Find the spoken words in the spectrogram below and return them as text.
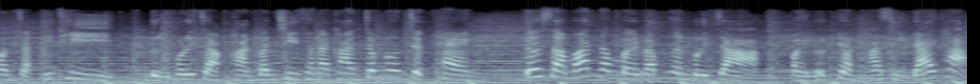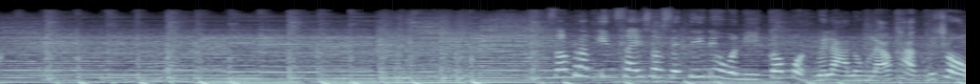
วันจัดพิธี หรือบริจาคผ่านบัญชีธนาคารจำนวน 7 แห่ง โดยสามารถนำใบรับเงินบริจาคไปลดหย่อนภาษีได้ค่ะสำหรับ Insight Society ในวันนี้ก็หมดเวลาลงแล้วค่ะคุณผู้ชม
